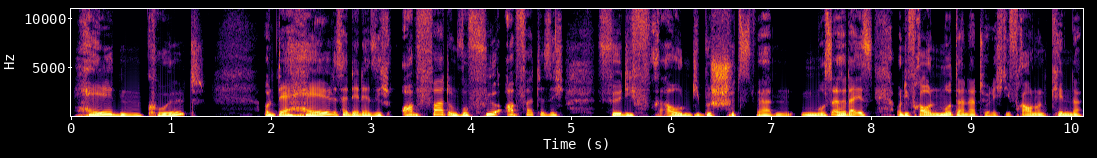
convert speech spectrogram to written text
Heldenkult. Und der Held ist ja der, der sich opfert. Und wofür opfert er sich? Für die Frauen, die beschützt werden muss. Also da ist, und die Frauen und Mutter natürlich, die Frauen und Kinder.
